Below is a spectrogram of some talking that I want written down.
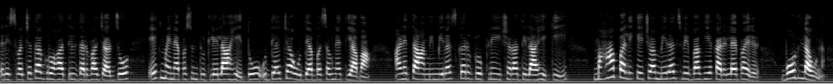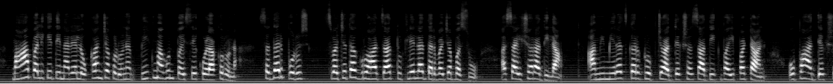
तरी स्वच्छतागृहातील दरवाजा जो एक महिन्यापासून तुटलेला आहे तो उद्याच्या उद्या बसवण्यात यावा. आणि आता आम्ही मिरजकर ग्रुपने इशारा दिला आहे की महापालिकेच्या मिरज विभागीय कार्यालयाबाहेर बोर्ड लावून महापालिकेत येणाऱ्या लोकांच्याकडून भीक मागून पैसे गोळा करून सदर पुरुष स्वच्छतागृहाचा तुटलेला दरवाजा बसू असा इशारा दिला. आम्ही मिरजकर ग्रुपचे अध्यक्ष सादिक भाई पठाण उपाध्यक्ष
